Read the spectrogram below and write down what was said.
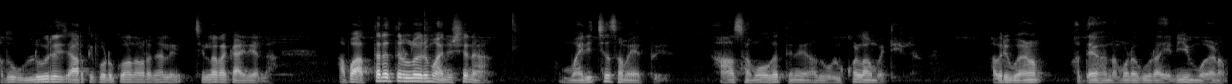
അത് ഉള്ളൂർ ചാർത്തി കൊടുക്കുക എന്ന് പറഞ്ഞാൽ ചില്ലറ കാര്യമല്ല. അപ്പോൾ അത്തരത്തിലുള്ള ഒരു മനുഷ്യനാ മരിച്ച സമയത്ത് ആ സമൂഹത്തിന് അത് ഉൾക്കൊള്ളാൻ പറ്റിയില്ല. അവർ വേണം അദ്ദേഹം നമ്മുടെ കൂടെ ഇനിയും വേണം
